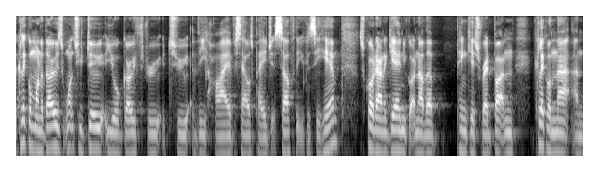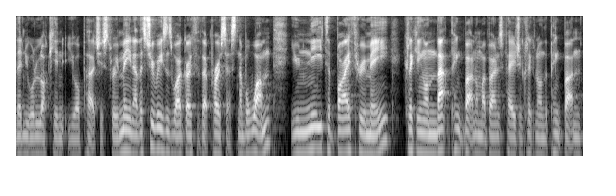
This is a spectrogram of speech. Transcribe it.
click on one of those. Once you do, you'll go through to the Hive sales page itself that you can see here. Scroll down again, you've got another pinkish red button. Click on that, and then you will lock in your purchase through me. Now, there's two reasons why I go through that process. Number one, you need to buy through me, clicking on that pink button on my bonus page and clicking on the pink button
